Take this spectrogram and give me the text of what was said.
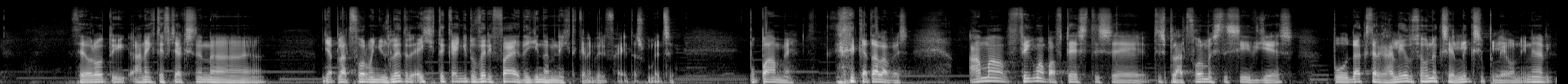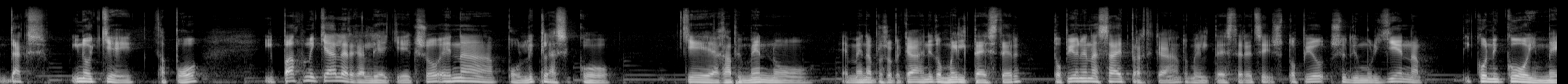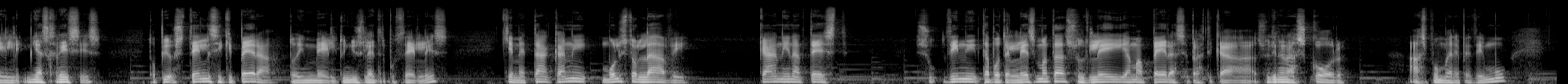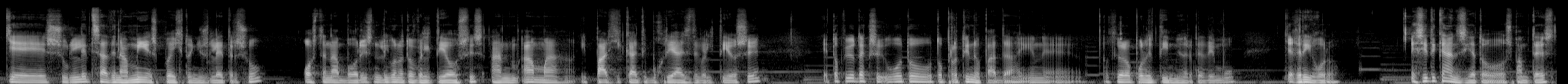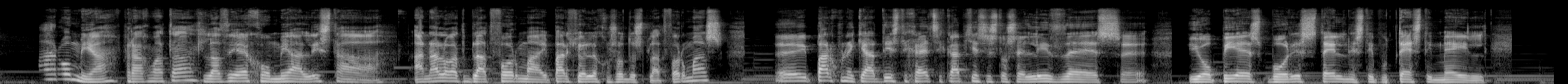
θεωρώ ότι αν έχετε φτιάξει ένα, μια πλατφόρμα newsletter, έχετε κάνει και το verified, δεν γίνεται να μην έχετε κάνει verified, ας πούμε έτσι. Που πάμε, κατάλαβες. Άμα φύγουμε από αυτές τις, ε, τις πλατφόρμες τις ίδιες, που εντάξει τα εργαλεία τους έχουν εξελίξει πλέον, είναι, εντάξει, είναι ok, θα πω, υπάρχουν και άλλα εργαλεία εκεί έξω. Ένα πολύ κλασικό και αγαπημένο εμένα προσωπικά είναι το Mail Tester, το οποίο είναι ένα site πρακτικά, το Mail Tester, έτσι, στο οποίο σου δημιουργεί ένα εικονικό email μιας χρήσης, το οποίο στέλνεις εκεί πέρα το email του newsletter που θέλεις και μετά κάνει, μόλις το λάβει, κάνει ένα τεστ, σου δίνει τα αποτελέσματα, σου λέει άμα πέρασε πρακτικά, σου δίνει ένα score, ας πούμε ρε παιδί μου, και σου λέει τις αδυναμίες που έχει το newsletter σου, ώστε να μπορείς λίγο να το βελτιώσεις, αν, άμα υπάρχει κάτι που χρειάζεται βελτίωση, ε, το οποίο εντάξει, εγώ το, το προτείνω πάντα, είναι, το θεωρώ πολύ τίμιο ρε παιδί μου και γρήγορο. Εσύ τι κάνεις για το spam test? Παρόμοια πράγματα, δηλαδή έχω μία λίστα ανάλογα την πλατφόρμα υπάρχει ο έλεγχος όντως της πλατφόρμας ε, υπάρχουν και αντίστοιχα έτσι κάποιες ιστοσελίδες ε, οι οποίες μπορείς στέλνεις τύπου test email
